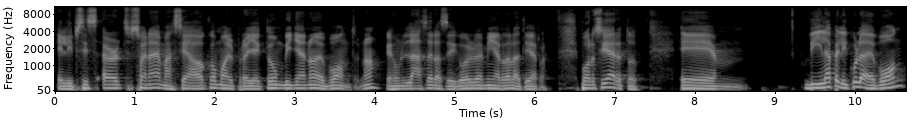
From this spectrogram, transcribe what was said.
Ellipsis Earth suena demasiado como el proyecto de un villano de Bond, ¿no? Que es un láser así que vuelve mierda a la Tierra. Por cierto, em, Vi la película de Bond,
